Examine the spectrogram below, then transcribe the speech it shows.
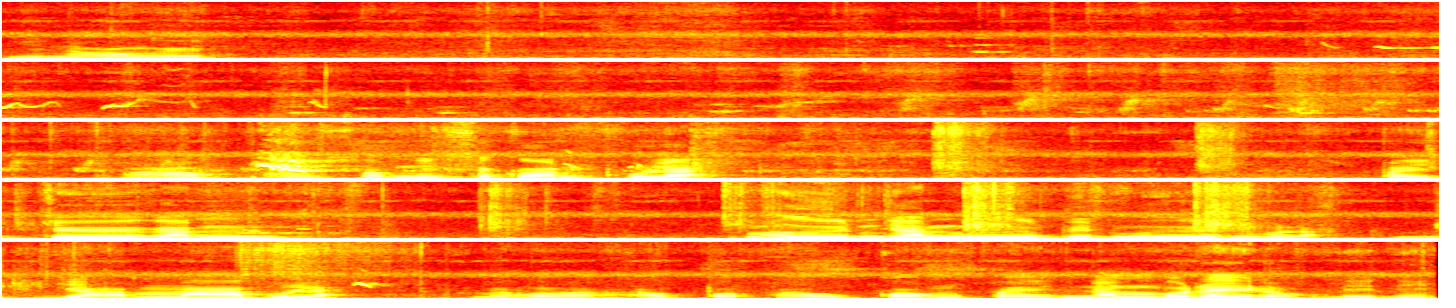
พี่น้องเลย เอาเอาสำนี้ซะก่อนพูดละไปเจอกันมื่ออื่นยันมื่ออื่นปิดมื่ออื่นพูดละยามมาพูดละไม่เพราะว่าเอาเอากล้องไปน้ำบ่ได้หรอกเดี๋ยวนี้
